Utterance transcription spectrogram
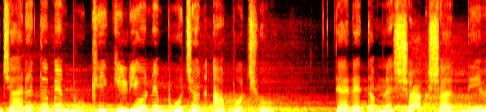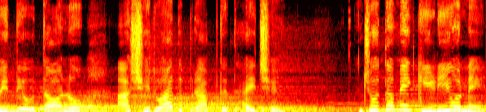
જ્યારે તમે ભૂખી કીડીઓને ભોજન આપો છો, ત્યારે તમને સાક્ષાત દેવી દેવતાઓનો આશીર્વાદ પ્રાપ્ત થાય છે. જો તમે કીડીઓને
